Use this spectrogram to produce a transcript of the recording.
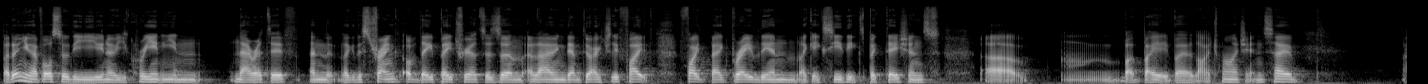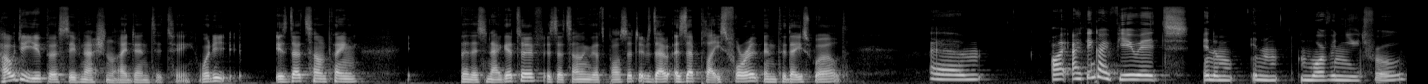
but then you have also the you know Ukrainian narrative and like the strength of their patriotism allowing them to actually fight fight back bravely and like exceed the expectations uh, but by by a large margin so how do you perceive national identity what do you, is that something that is negative? Is that something that's positive? Is there is there place for it in today's world? Um, I I think I view it in a in more of a neutral,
